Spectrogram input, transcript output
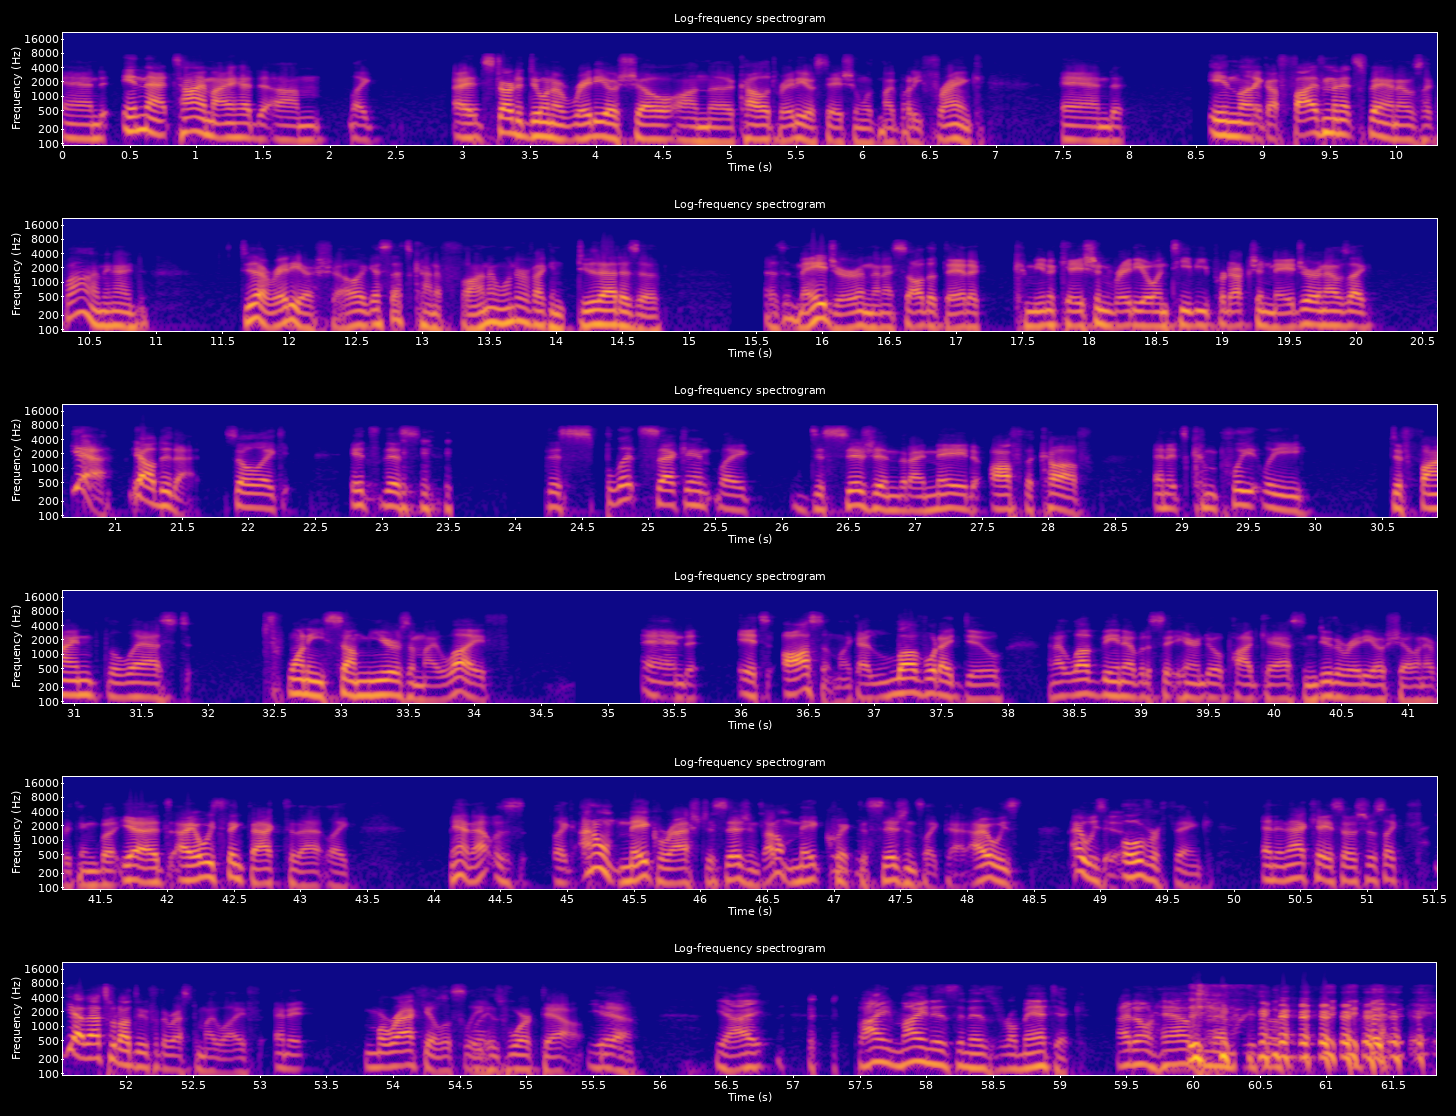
And in that time, I had um like I had started doing a radio show on the college radio station with my buddy Frank, and in like a five minute span, I was like, wow, I mean, I do that radio show. I guess that's kind of fun. I wonder if I can do that as a as a major. And then I saw that they had a communication, radio, and TV production major, and I was like, yeah, yeah, I'll do that. So like, it's this this split second like decision that I made off the cuff, and it's completely defined the last 20 some years of my life. And it's awesome. Like, I love what I do. And I love being able to sit here and do a podcast and do the radio show and everything. But yeah, it's, I always think back to that. Like, man, that was like, I don't make rash decisions. I don't make quick decisions like that. I always, I always yeah. overthink. And in that case, I was just like, yeah, that's what I'll do for the rest of my life. And it miraculously has worked out. Yeah. yeah. Yeah, I mine mine isn't as romantic. I don't have memories of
